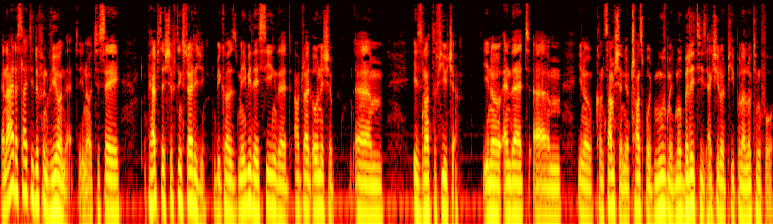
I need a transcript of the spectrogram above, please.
And I had a slightly different view on that. You know, to say perhaps they're shifting strategy because maybe they're seeing that outright ownership um, is not the future you know, and that, um, you know, consumption, your transport, movement, mobility is actually what people are looking for.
